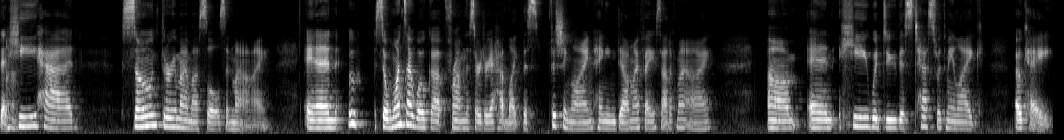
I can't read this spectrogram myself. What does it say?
that Uh-huh. he had sewn through my muscles in my eye. And so once I woke up from the surgery, I had like this fishing line hanging down my face out of my eye. Um, and he would do this test with me, like, okay,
